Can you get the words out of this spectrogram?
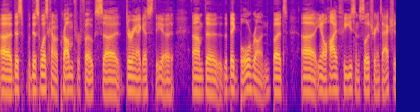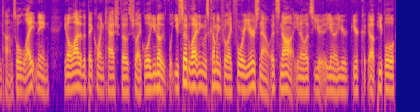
uh, this this was kind of a problem for folks uh, during I guess the uh, um, the the big bull run, but uh, you know high fees and slow transaction times. Well, Lightning, you know, a lot of the Bitcoin Cash folks are like, well, you know, you said Lightning was coming for like four years now. It's not. You know, it's your you know your your uh, people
